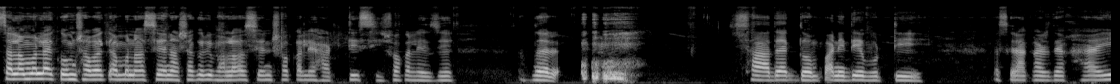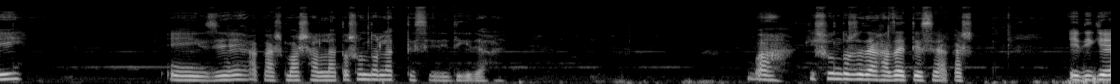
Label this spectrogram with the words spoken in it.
আসসালামু আলাইকুম, সবাই কেমন আছেন? আশা করি ভালো আছেন। সকালে হাঁটতেছি। সকালে যে আপনার ছাদ একদম পানি দিয়ে ভর্তি। আজকের আকাশ দেখাই। এই যে আকাশ মাসাল্লাহ এত সুন্দর লাগতেছে এইদিকে দেখায়। বাহ, কি সুন্দর যে দেখা যাইতেছে আকাশ এদিকে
